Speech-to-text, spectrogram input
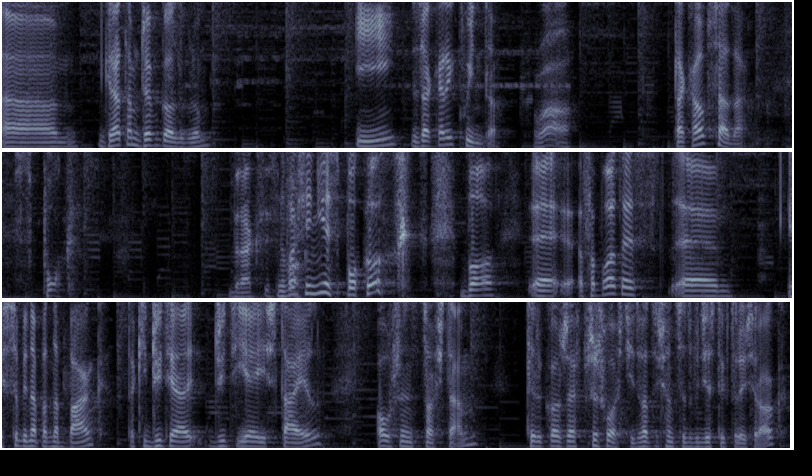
Um, gra tam Jeff Goldblum i Zachary Quinto. Wow. taka obsada. Spok. Drax No spok. właśnie nie spoko, bo e, fabuła to jest e, jest sobie napad na bank, taki GTA, GTA style, Oceans coś tam, tylko że w przyszłości, 2020 któryś rok.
